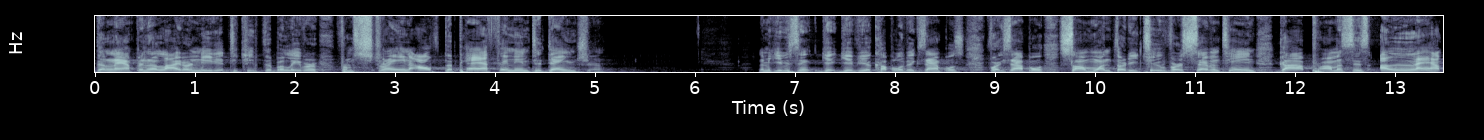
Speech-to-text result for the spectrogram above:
the lamp and the light are needed to keep the believer from straying off the path and into danger. Let me give you, give you a couple of examples. For example, Psalm 132, verse 17, God promises a lamp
